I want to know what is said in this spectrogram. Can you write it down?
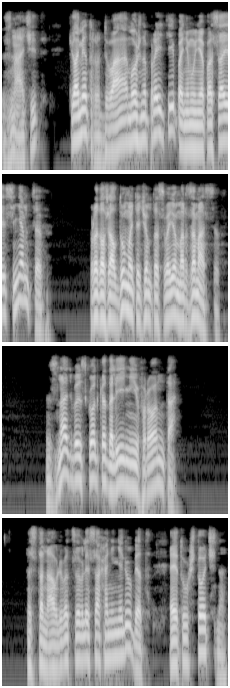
Значит, километр два можно пройти по нему, не опасаясь немцев. Продолжал думать о чем-то своем Арзамасов. Знать бы, сколько до линии фронта. Останавливаться в лесах они не любят, это уж точно.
